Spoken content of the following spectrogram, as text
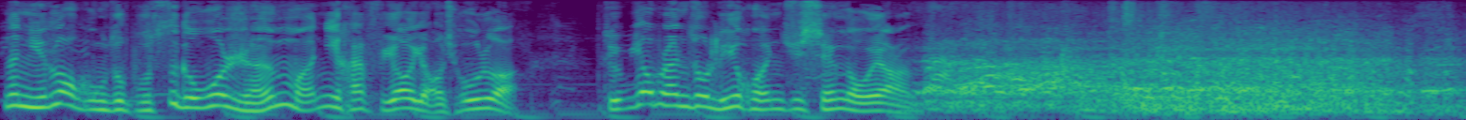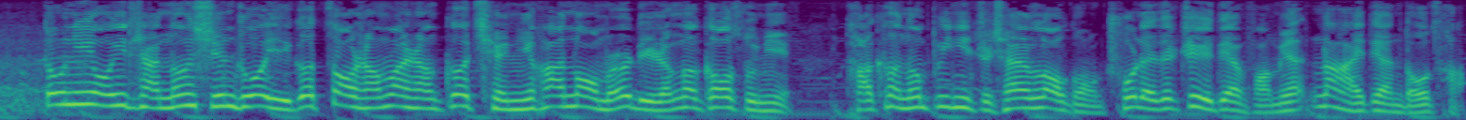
那你老公就不是个我人吗？你还非要要求着，就要不然你就离婚，你去寻个我样等你有一天能寻着一个早上晚上各亲你下脑门的人，我告诉你，他可能比你之前的老公，除了在这一点方面哪一点都差。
